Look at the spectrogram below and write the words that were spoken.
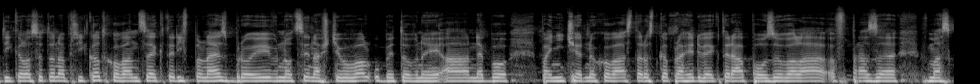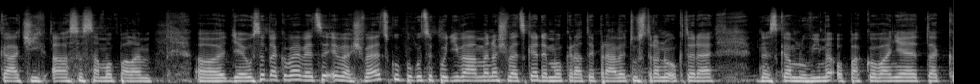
Týkalo se to například Chovance, který v plné zbroji v noci naštěvoval ubytovny a nebo paní Černochová, starostka Prahy 2, která pouzovala v Praze v maskáčích a se samopalem. Dějou se takové věci i ve Švédsku, pokud se podíváme na švédské demokraty, právě tu stranu, o které dneska mluvíme opakovaně, tak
